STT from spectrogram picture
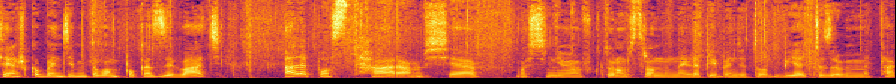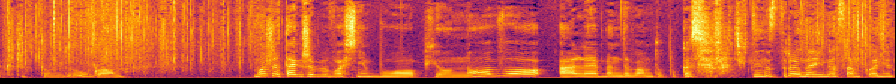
Ciężko będzie mi to Wam pokazywać, ale postaram się. Właśnie nie wiem, w którą stronę najlepiej będzie to odbijać, czy zrobimy tak, czy w tą drugą. Może tak, żeby właśnie było pionowo, ale będę Wam to pokazywać w tę stronę i na sam koniec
